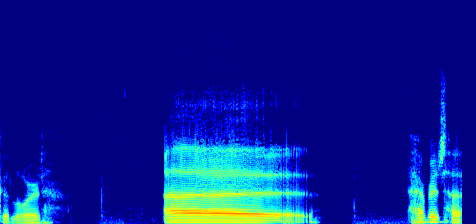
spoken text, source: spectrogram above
good lord. Uh, average. Hu-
